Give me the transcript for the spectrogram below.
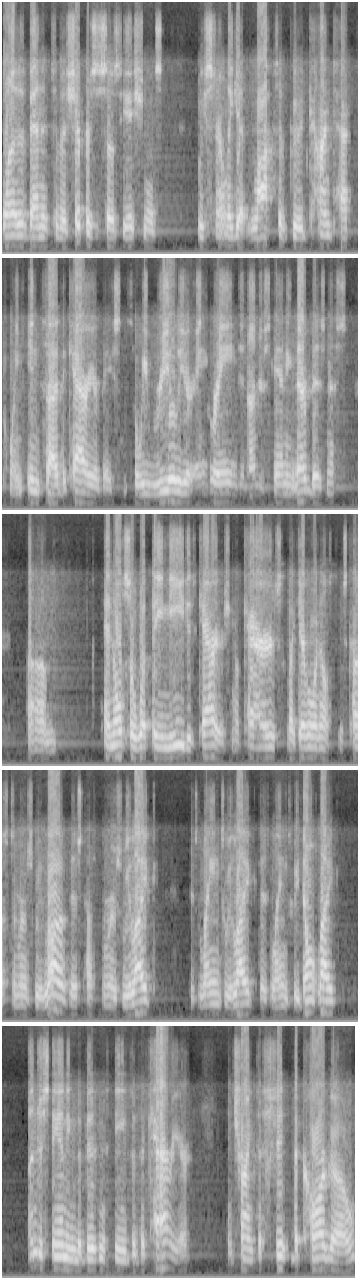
one of the benefits of the Shippers Association is we certainly get lots of good contact point inside the carrier base. And so we really are ingrained in understanding their business. Um, and also what they need is carriers. You know, carriers, like everyone else, there's customers we love, there's customers we like, there's lanes we like, there's lanes we don't like. Understanding the business needs of the carrier and trying to fit the cargo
